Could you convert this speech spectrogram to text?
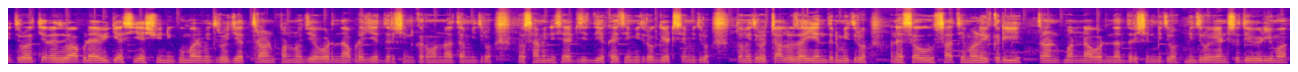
મિત્રો, અત્યારે જો આપણે આવી ગયા છીએ અશ્વિની કુમાર, મિત્રો, જે ત્રણ પાનનો જે વડના આપણે જે દર્શન કરવાના હતા, મિત્રો, તો સામેની સાઈડ જે દેખાય છે, મિત્રો ગેટ છે, મિત્રો, તો મિત્રો, ચાલો જઈએ અંદર, મિત્રો, અને સૌ સાથે મળી કરી ત્રણ પાનના વડના દર્શન, મિત્રો. મિત્રો એન્ડ સુધી વિડીયોમાં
